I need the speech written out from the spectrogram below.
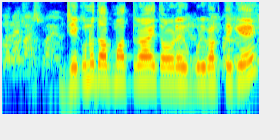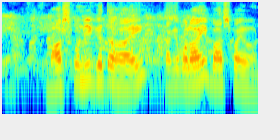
বলা হয়। বাষ্পায়ন। যে কোনো তাপমাত্রায় তরলের উপরিভাগ থেকে বাষ্প হয় তাকে বলা হয় বাষ্পায়ন।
